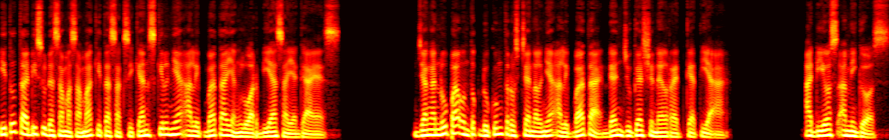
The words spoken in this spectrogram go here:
Itu tadi sudah sama-sama kita saksikan skillnya Alip Bata yang luar biasa ya guys. Jangan lupa untuk dukung terus channelnya Alip Bata dan juga channel Red Cat ya. Adios amigos.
